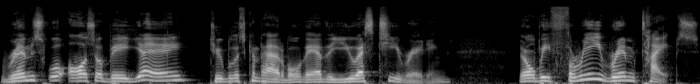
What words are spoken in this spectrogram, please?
Rims will also be, yay, tubeless compatible. They have the UST rating. There will be three rim types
